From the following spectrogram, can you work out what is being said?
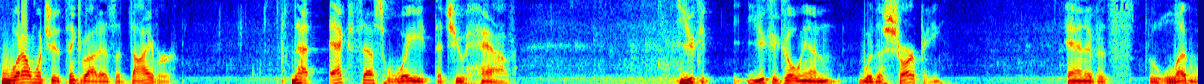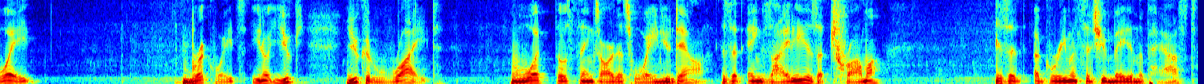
what I want you to think about as a diver that excess weight that you have, you could you could go in with a sharpie, and if it's lead weight, brick weights, you know you you could write what those things are that's weighing you down. Is it anxiety? Is it trauma? Is it agreements that you made in the past?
